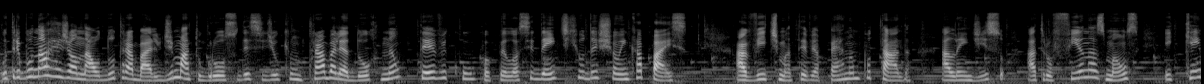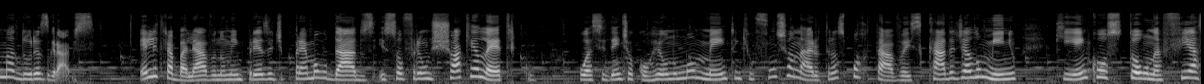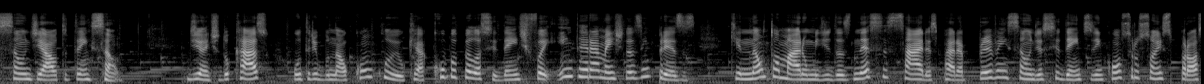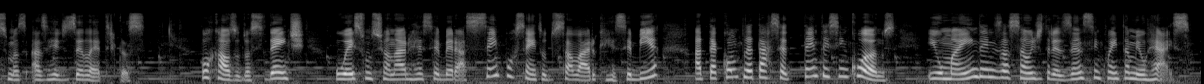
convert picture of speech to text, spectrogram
O Tribunal Regional do Trabalho de Mato Grosso decidiu que um trabalhador não teve culpa pelo acidente que o deixou incapaz. A vítima teve a perna amputada, além disso, atrofia nas mãos e queimaduras graves. Ele trabalhava numa empresa de pré-moldados e sofreu um choque elétrico. O acidente ocorreu no momento em que o funcionário transportava a escada de alumínio que encostou na fiação de alta tensão. Diante do caso, o tribunal concluiu que a culpa pelo acidente foi inteiramente das empresas, que não tomaram medidas necessárias para a prevenção de acidentes em construções próximas às redes elétricas. Por causa do acidente, o ex-funcionário receberá 100% do salário que recebia até completar 75 anos e uma indenização de 350 mil reais.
